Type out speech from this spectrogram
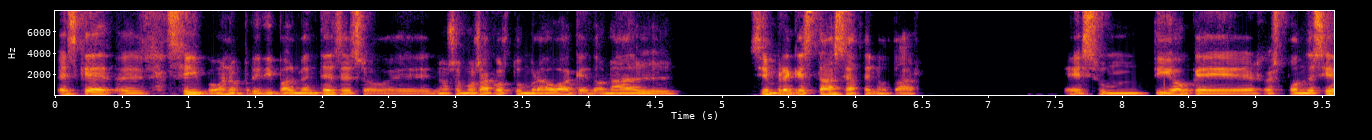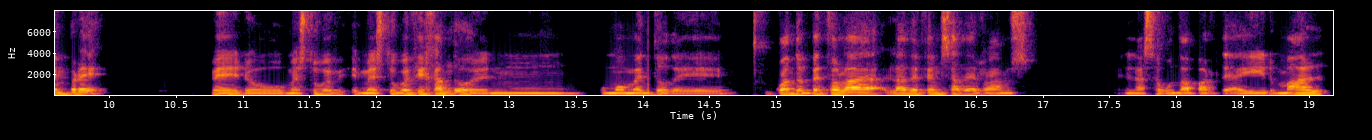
Es que eh, sí, bueno, principalmente es eso. Eh, nos hemos acostumbrado a que Donald, siempre que está, se hace notar. Es un tío que responde siempre, pero me estuve, me estuve fijando en un momento de... Cuando empezó la, defensa de Rams en la segunda parte a ir mal,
